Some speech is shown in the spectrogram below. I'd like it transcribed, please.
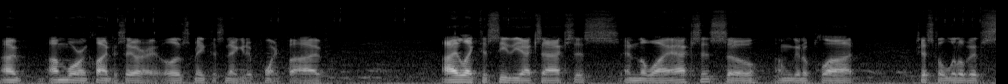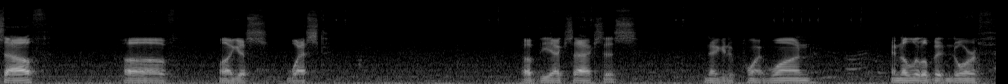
I'm, I'm more inclined to say, all right, well, let's make this negative 0.5. I like to see the x-axis and the y-axis, so I'm going to plot just a little bit south of well, I guess west of the x-axis, negative 0.1, and a little bit north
